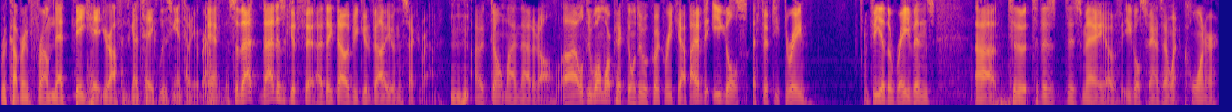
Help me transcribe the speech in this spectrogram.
recovering from that big hit your offense is going to take losing Antonio Brown. So that that is a good fit. I think that would be good value in the second round. Mm-hmm. I don't mind that at all. Uh, we'll do one more pick, then we'll do a quick recap. I have the Eagles at 53 via the Ravens. Uh, to the to the dismay of Eagles fans, I went corner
